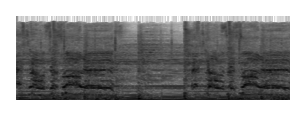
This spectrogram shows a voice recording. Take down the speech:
Westfalen! Westfalen!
